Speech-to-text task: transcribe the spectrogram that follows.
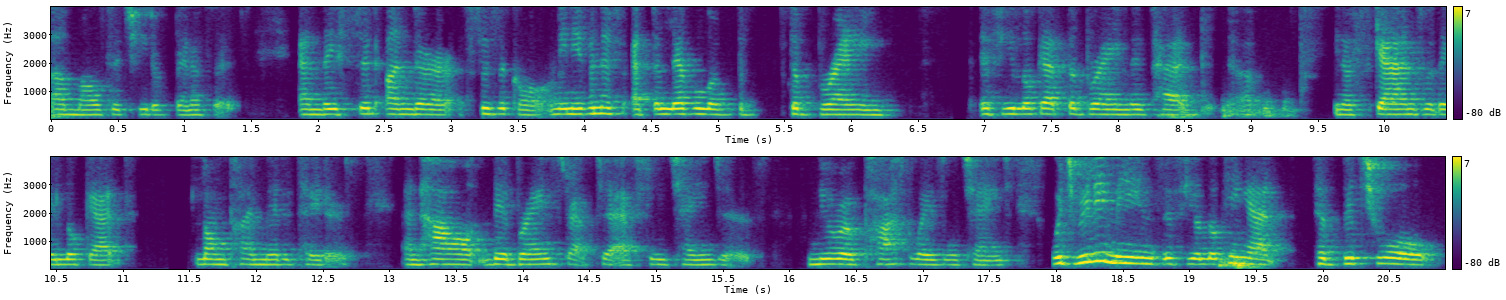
a multitude of benefits and they sit under physical. I mean, even if at the level of the, the brain, if you look at the brain, they've had um, you know scans where they look at long-time meditators and how their brain structure actually changes. Neural pathways will change, which really means if you're looking at habitual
